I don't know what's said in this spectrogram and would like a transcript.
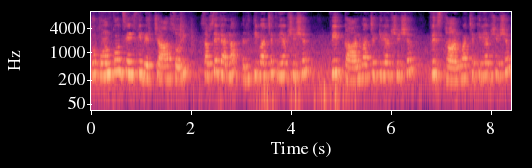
तो कौन कौन से इसके भेद? चार सॉरी सबसे पहला, रीतिवाचक क्रिया विशेषण, फिर कालवाचक क्रिया विशेषण, फिर स्थानवाचक क्रिया विशेषण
